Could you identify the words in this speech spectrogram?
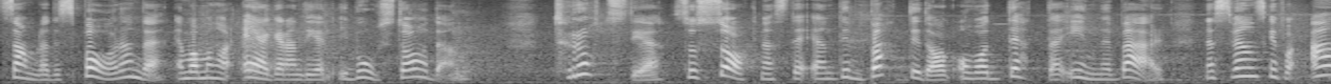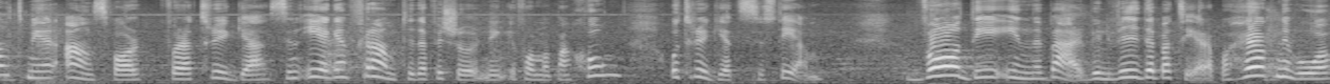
samlade sparande än vad man har ägarandel i bostaden. Trots det så saknas det en debatt idag om vad detta innebär när svensken får allt mer ansvar för att trygga sin egen framtida försörjning i form av pension och trygghetssystem. Vad det innebär vill vi debattera på hög nivå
